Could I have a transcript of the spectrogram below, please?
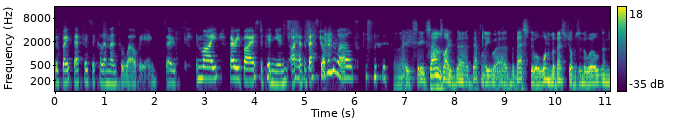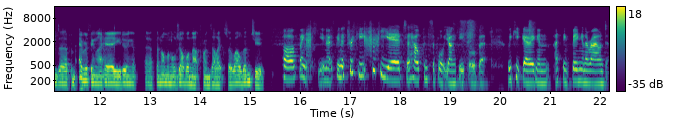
with both their physical and mental well-being. So, in my very biased opinion, I have the best job in the world. well, it sounds like the, definitely uh, the best, or one of the best jobs in the world. And uh, from everything I hear, you're doing a, a, phenomenal job on that front, Alex. So well done to you. Oh, thank you. Know, it's been a tricky, tricky year to help and support young people, but we keep going. And I think being in around,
